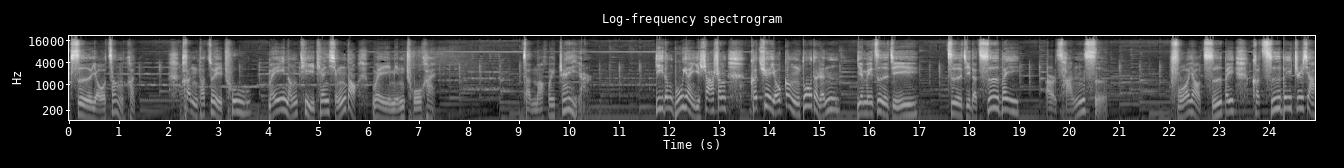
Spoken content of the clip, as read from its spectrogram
似有憎恨，恨他最初没能替天行道，为民除害。怎么会这样？一灯不愿意杀生，可却有更多的人。因为自己自己的慈悲而惨死，佛要慈悲，可慈悲之下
